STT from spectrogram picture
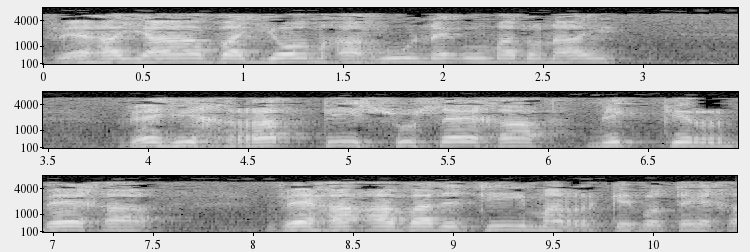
והיה ביום ההוא נאום אדוני, והכרתתי סוסיך מקרבך, והאבדתי מרכבותיך.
